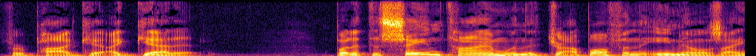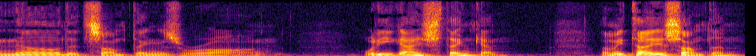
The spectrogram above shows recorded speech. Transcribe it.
for podcast. I get it. But at the same time, when the drop off in the emails, I know that something's wrong. What are you guys thinking? Let me tell you something.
